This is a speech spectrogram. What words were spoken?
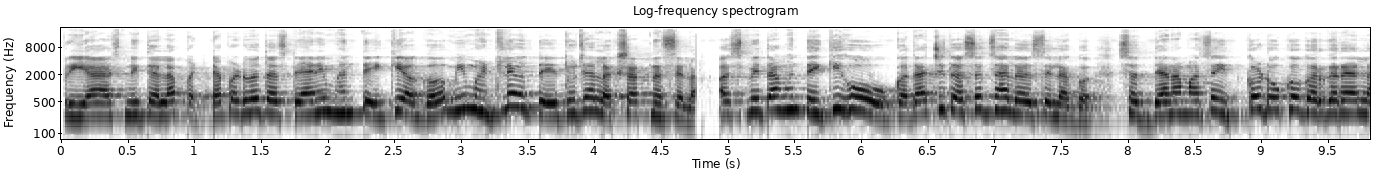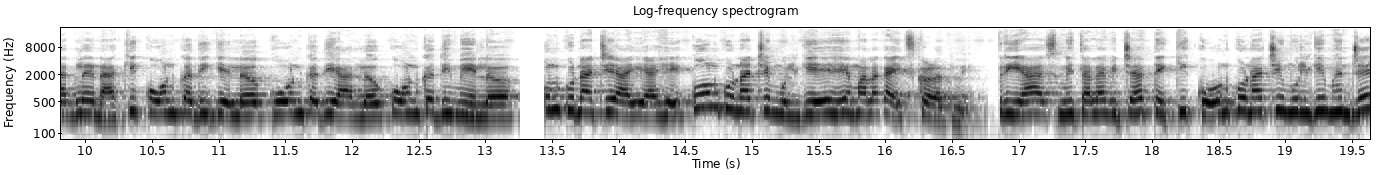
प्रिया अस्मिताला पट्ट्या पडवत असते आणि म्हणते की अगं मी म्हटले होते तुझ्या लक्षात नसेल. अस्मिता म्हणते की हो कदाचित असंच झालं असेल अगं. सध्या ना माझं इतकं डोकं गरगरायला लागलंय ना की कोण कधी गेलं कोण कधी आलं कोण कधी मेलं. कोण कुणाची आई आहे कोण कुणाची मुलगी आहे हे मला काहीच कळत नाही. प्रिया अस्मिताला विचारते की कोण कोणाची मुलगी म्हणजे?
